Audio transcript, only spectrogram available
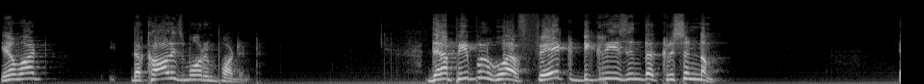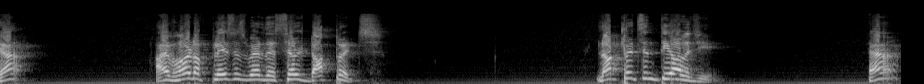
You know what? The call is more important. There are people who have fake degrees in the Christendom. Yeah? I've heard of places where they sell doctorates. Doctorates in theology. Yeah?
